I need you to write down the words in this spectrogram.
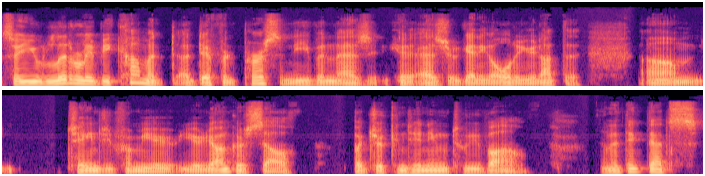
So you literally become a, a different person, even as as you're getting older. You're not the um, changing from your your younger self, but you're continuing to evolve. And I think that's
